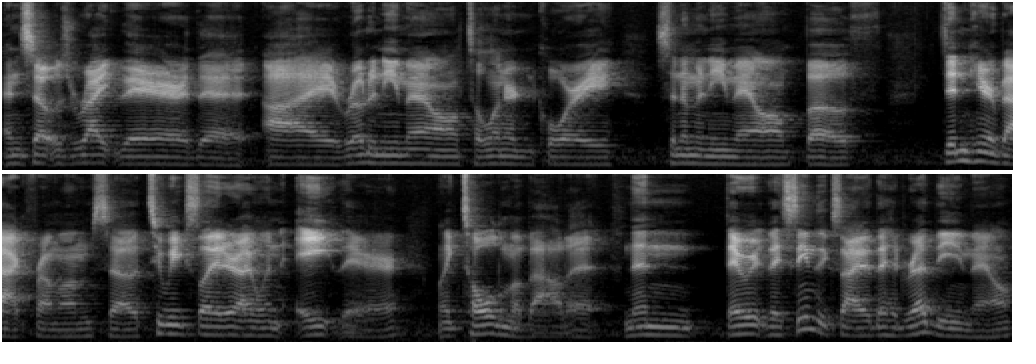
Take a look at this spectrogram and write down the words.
And so it was right there that I wrote an email to Leonard and Corey, sent them an email, both. Didn't hear back from them. So two weeks later, I went and ate there, like told them about it. And then they were they seemed excited. They had read the email.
